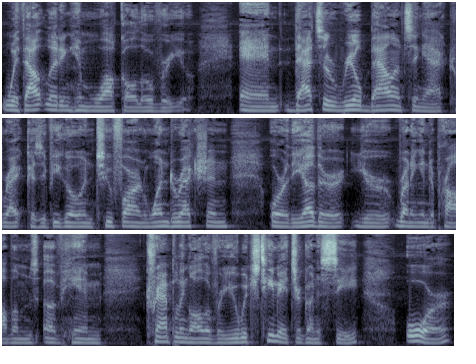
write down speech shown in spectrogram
without letting him walk all over you. And that's a real balancing act, right? Because if you go in too far in one direction or the other, you're running into problems of him trampling all over you, which teammates are going to see, or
